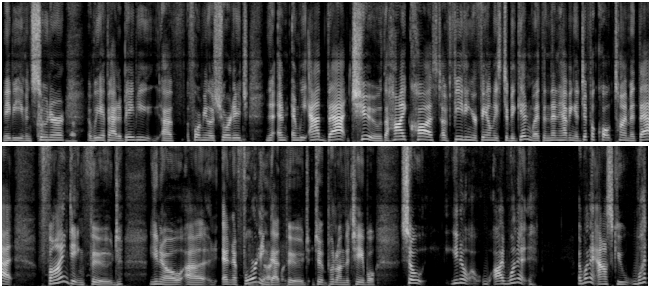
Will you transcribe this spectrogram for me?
maybe even sooner. We have had a baby uh, formula shortage, and and we add that to the high cost of feeding your families to begin with, and then having a difficult time at that, finding food, you know, uh, and affording that food to put on the table. So, you know, I want to. I want to ask you, what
